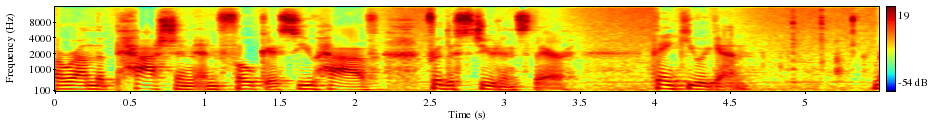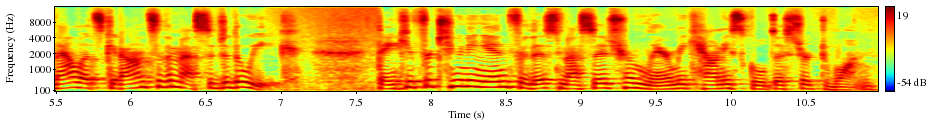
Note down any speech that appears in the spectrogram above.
around the passion and focus you have for the students there. Thank you again. Now let's get on to the message of the week. Thank you for tuning in for this message from Laramie County School District 1.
